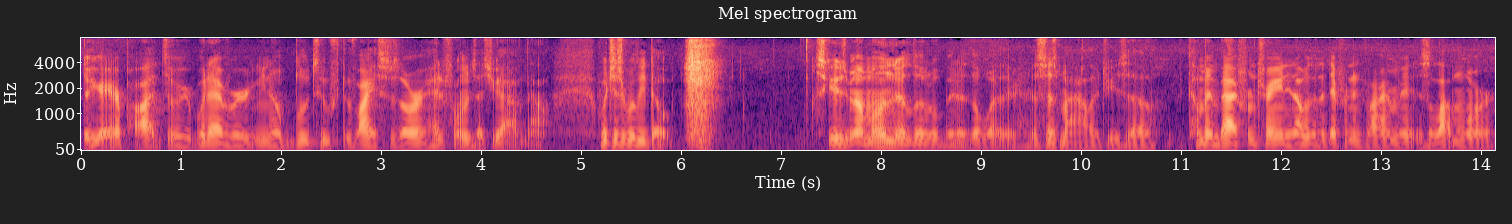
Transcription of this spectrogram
through your AirPods or whatever you know Bluetooth devices or headphones that you have now, which is really dope. Excuse me, I'm under a little bit of the weather. It's just my allergies, though. Coming back from training, I was in a different environment. It's a lot more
